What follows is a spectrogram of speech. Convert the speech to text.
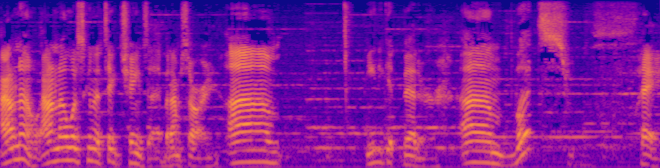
I don't know. I don't know what's gonna take to change that, but I'm sorry. Um, need to get better. Um, but hey,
